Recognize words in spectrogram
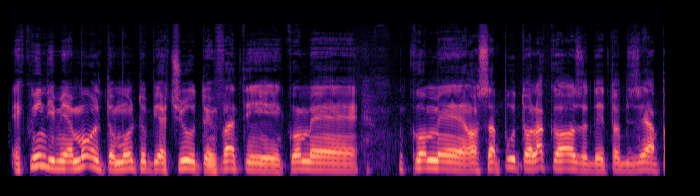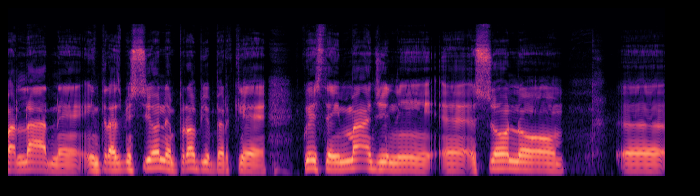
E quindi mi è molto molto piaciuto. Infatti, come, come ho saputo la cosa, ho detto bisogna parlarne in trasmissione proprio perché queste immagini eh, sono, eh,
